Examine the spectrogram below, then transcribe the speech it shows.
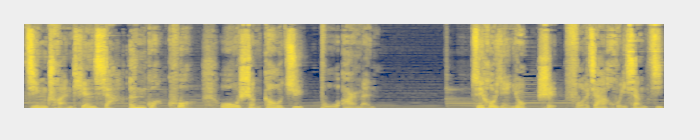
经传天下恩广阔，武圣高居不二门。最后引用是佛家回向记，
